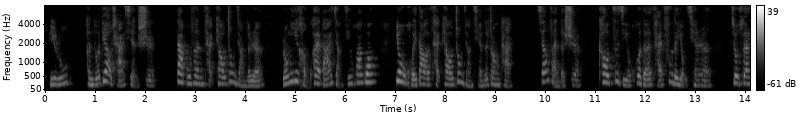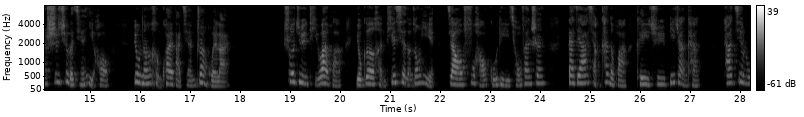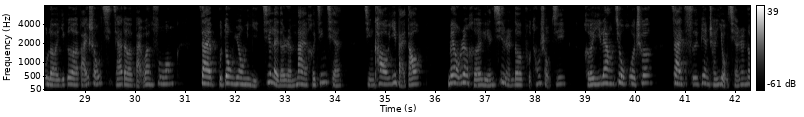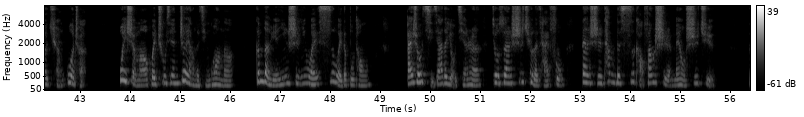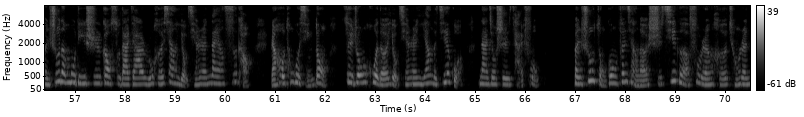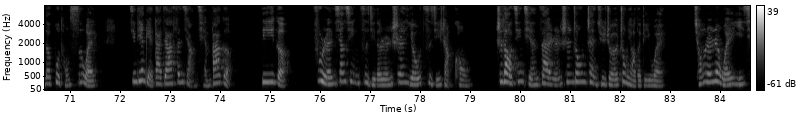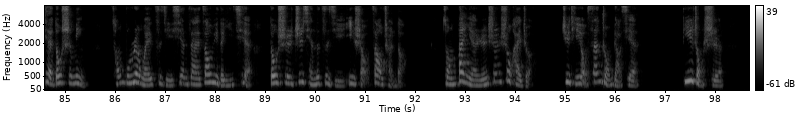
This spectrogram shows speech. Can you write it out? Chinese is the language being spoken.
比如，很多调查显示，大部分彩票中奖的人容易很快把奖金花光，又回到彩票中奖前的状态。相反的是，靠自己获得财富的有钱人，就算失去了钱以后，又能很快把钱赚回来。说句题外话，有个很贴切的综艺叫《富豪谷底求翻身》。大家想看的话，可以去 B 站看。它记录了一个白手起家的百万富翁，在不动用已积累的人脉和金钱，仅靠一百刀，没有任何联系人的普通手机和一辆旧货车，再次变成有钱人的全过程。为什么会出现这样的情况呢？根本原因是因为思维的不同。白手起家的有钱人，就算失去了财富。但是他们的思考方式没有失去。本书的目的是告诉大家如何像有钱人那样思考，然后通过行动，最终获得有钱人一样的结果，那就是财富。本书总共分享了十七个富人和穷人的不同思维，今天给大家分享前八个。第一个，富人相信自己的人生由自己掌控。知道金钱在人生中占据着重要的地位，穷人认为一切都是命，从不认为自己现在遭遇的一切都是之前的自己一手造成的，总扮演人生受害者。具体有三种表现：第一种是，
